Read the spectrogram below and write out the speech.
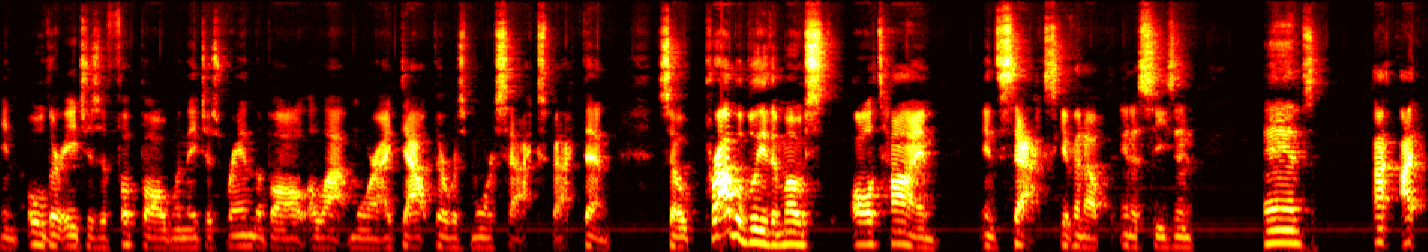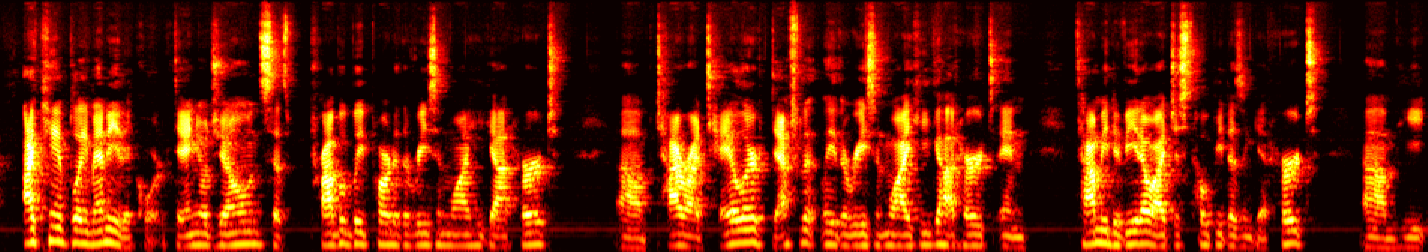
in older ages of football when they just ran the ball a lot more. I doubt there was more sacks back then. So probably the most all time in sacks given up in a season. And I, I, I can't blame any of the court. Daniel Jones, that's probably part of the reason why he got hurt. Um, Tyrod Taylor, definitely the reason why he got hurt. And Tommy DeVito, I just hope he doesn't get hurt. Um, he,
